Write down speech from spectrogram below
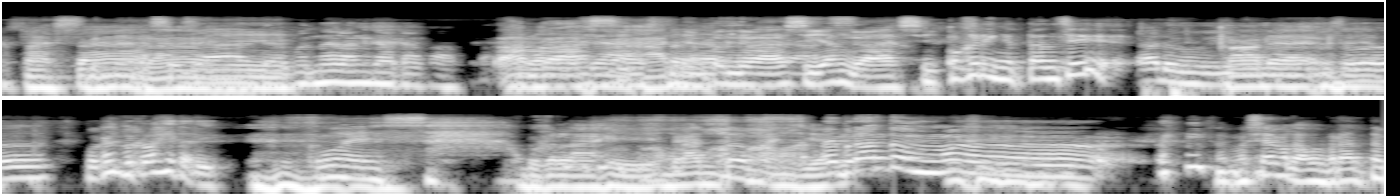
Masa Beneran. Nggak ada beneran nggak ada apa-apa. Ah, Kalau nggak asik. ada. Yang penting rahasia nggak asik. Kok keringetan sih? Aduh. Kalau ada misalnya- Eh, Bukan berkelahi tadi. Wes. berkelahi berantem anjir Eh berantem. ah. Sama siapa kamu berantem?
